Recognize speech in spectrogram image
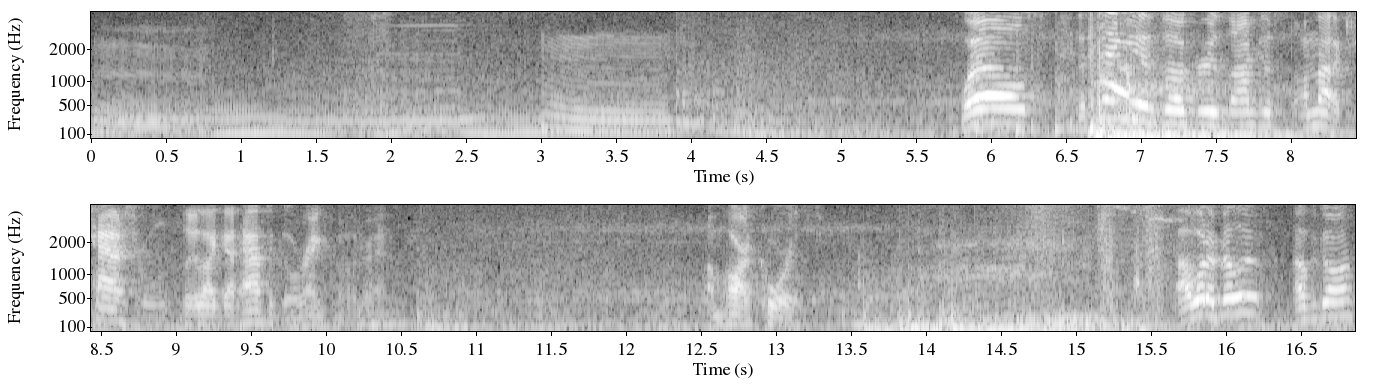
Hmm. Hmm. Well, the thing is, Oker, is I'm just I'm not a casual, so like I'd have to go ranked mode, right? I'm hardcore as. Uh, what up, Billu? How's it going?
